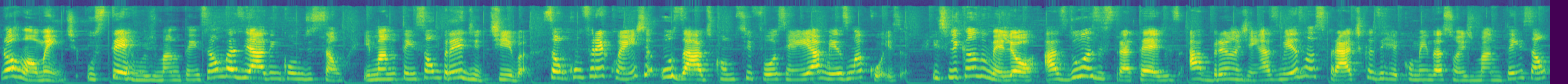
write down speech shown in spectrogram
Normalmente, os termos de manutenção baseada em condição e manutenção preditiva são com frequência usados como se fossem a mesma coisa. Explicando melhor, as duas estratégias abrangem as mesmas práticas e recomendações de manutenção,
